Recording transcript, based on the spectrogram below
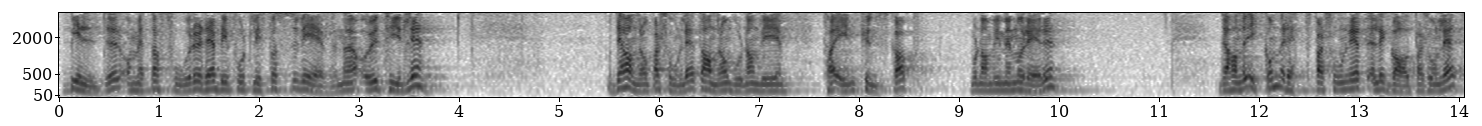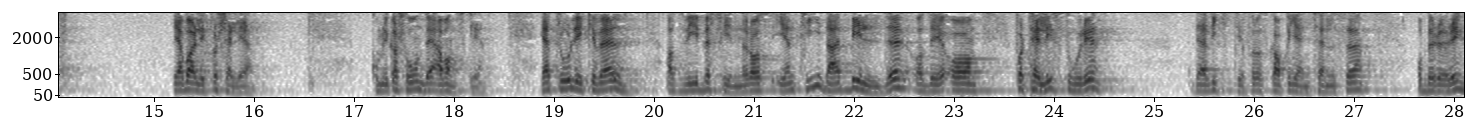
bilder og metaforer det blir fort litt for svevende og utydelig. Og det handler om personlighet, det handler om hvordan vi tar inn kunnskap, hvordan vi memorerer. Det handler ikke om rett personlighet eller gal personlighet. De er bare litt forskjellige. Kommunikasjon det er vanskelig. Jeg tror likevel at vi befinner oss i en tid der bilder og det å fortelle historier det er viktig for å skape gjenkjennelse og berøring.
